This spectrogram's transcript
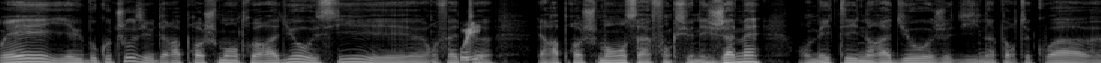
Oui, il y a eu beaucoup de choses. Il y a eu des rapprochements entre radios aussi. Et euh, en fait, euh, les rapprochements, ça a fonctionné jamais. On mettait une radio, je dis n'importe quoi, euh,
